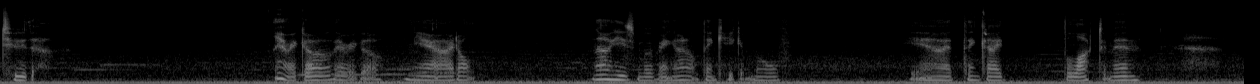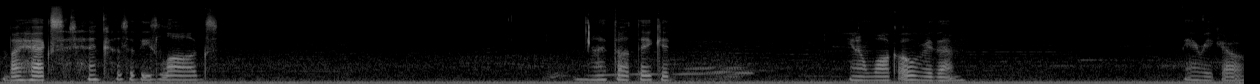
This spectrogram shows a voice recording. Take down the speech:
to them. There we go, there we go. Yeah, I don't... Now he's moving. I don't think he can move. Yeah, I think I blocked him in by accident because of these logs. I thought they could, you know, walk over them. There we go.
